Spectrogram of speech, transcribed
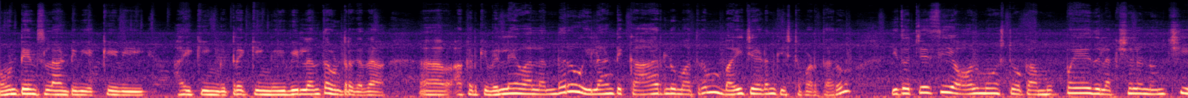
మౌంటైన్స్ లాంటివి ఎక్కేవి హైకింగ్ ట్రెక్కింగ్ వీళ్ళంతా ఉంటారు కదా. అక్కడికి వెళ్ళే వాళ్ళందరూ ఇలాంటి కార్లు మాత్రం బై చేయడానికి ఇష్టపడతారు. ఇది వచ్చేసి ఆల్మోస్ట్ ఒక ముప్పై ఐదు లక్షల నుంచి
